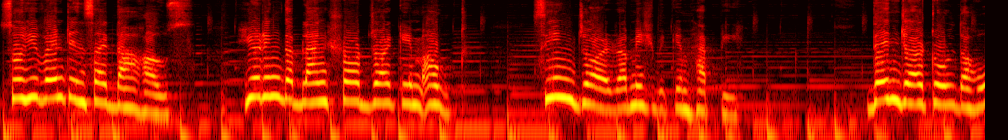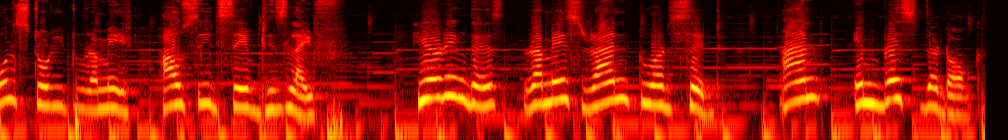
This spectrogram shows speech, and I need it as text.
So he went inside the house. Hearing the blank shot, Joy came out. Seeing Joy, Ramesh became happy. Then Joy told the whole story to Ramesh how Sid saved his life. Hearing this, Ramesh ran towards Sid and embraced the dog.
